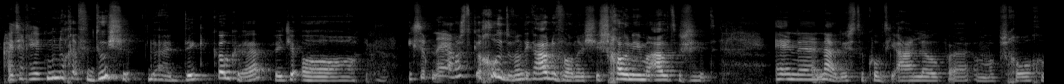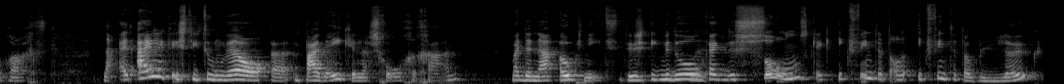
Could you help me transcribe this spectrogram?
Hij zegt, ik moet nog even douchen. Ja, denk ik ook, hè. Weet je, oh... Ik zeg, nee, hartstikke goed, want ik hou ervan als je schoon in mijn auto zit. En uh, nou, dus dan komt hij aanlopen, hem op school gebracht. Nou, uiteindelijk is hij toen wel uh, een paar weken naar school gegaan. Maar daarna ook niet. Dus ik bedoel, nee. kijk, dus soms, kijk, ik vind, het al, ik vind het ook leuk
